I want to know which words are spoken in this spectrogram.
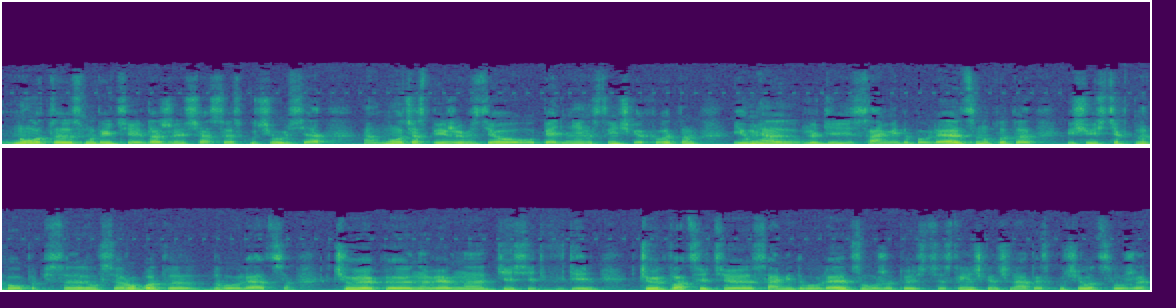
Ну вот, э, смотрите, даже сейчас раскручиваюсь, я, э, ну вот сейчас пережив сделал 5 дней на страничках в этом, и у меня люди сами добавляются, но кто-то еще из тех, на кого подписался робот, э, добавляется. Человек, наверное, 10 в день. Человек 20 сами добавляются уже, то есть страничка начинает раскручиваться уже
